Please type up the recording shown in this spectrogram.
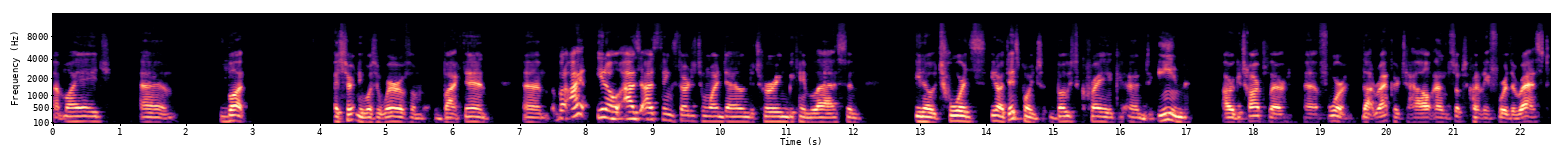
at my age. Um, but I certainly was aware of them back then. Um, but I, you know, as as things started to wind down, the touring became less, and you know, towards you know, at this point, both Craig and Ian, our guitar player uh, for that record, to Hell, and subsequently for the rest,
